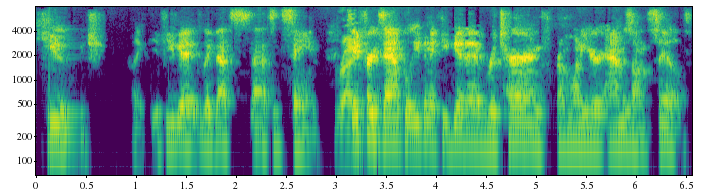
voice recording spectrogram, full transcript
huge. Like if you get like that's that's insane. Right. Say for example, even if you get a return from one of your Amazon sales,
